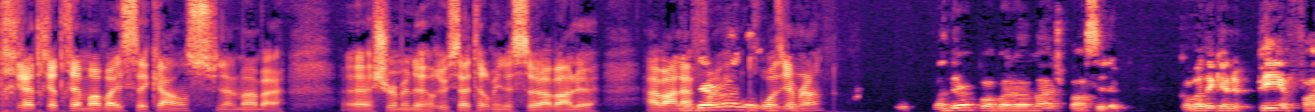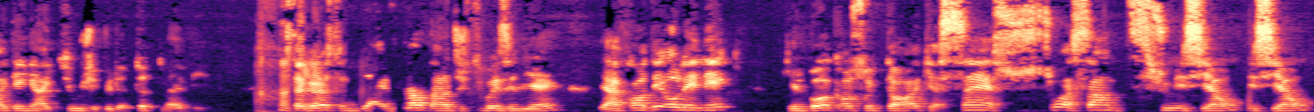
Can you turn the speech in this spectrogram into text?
très, très, très mauvaises séquences. Finalement, ben, Sherman a réussi à terminer ça avant, le, avant la fin, du troisième round. Vandera, probablement, je pense, c'est le combattant qui a le pire fighting IQ que j'ai vu de toute ma vie. Ce gars c'est une blague dans le jiu brésilien. Il a affronté Olenik, qui est le bas constructeur, qui a 160 soumissions. Missions.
